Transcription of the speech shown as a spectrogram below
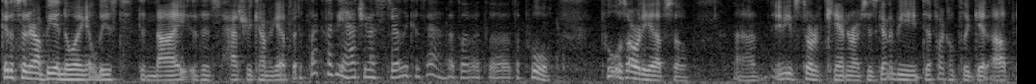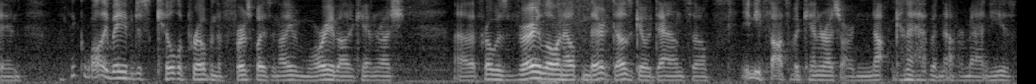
going to sit around, be annoying, at least deny this hatchery coming up, but it's not going to be a hatchery necessarily, because, yeah, that's a, that's, a, that's a pool. Pool is already up, so uh, any sort of cannon rush is going to be difficult to get up, and I think Koali may even just kill the probe in the first place and not even worry about a cannon rush. Uh, the probe is very low on health, and there it does go down. So any thoughts of a cannon rush are not going to happen now for Matt. And he is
